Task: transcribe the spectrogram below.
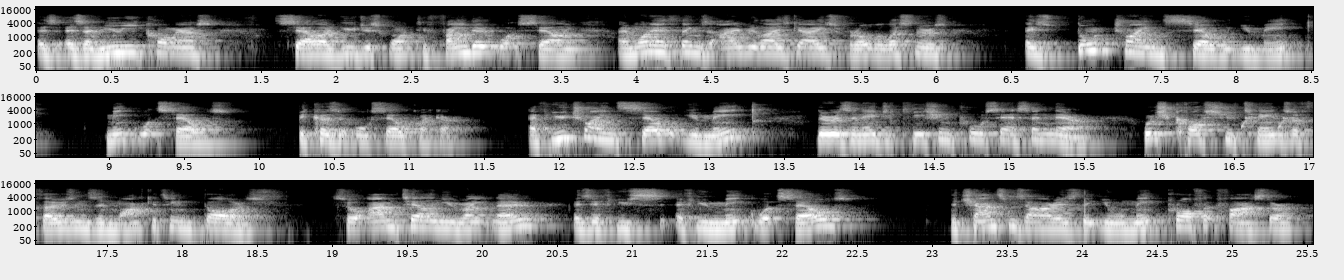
As, as a new e-commerce seller, you just want to find out what's selling. And one of the things that I realize, guys, for all the listeners, is don't try and sell what you make. Make what sells because it will sell quicker. If you try and sell what you make, there is an education process in there which costs you tens of thousands in marketing dollars. So I'm telling you right now is if you if you make what sells, the chances are is that you will make profit faster,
